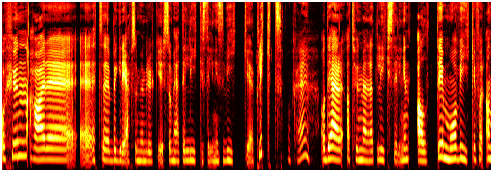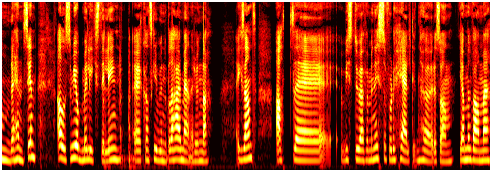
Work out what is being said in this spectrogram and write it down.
Og hun har eh, et begrep som hun bruker som heter likestillingens vikeplikt. Okay. Og det er at hun mener at likestillingen alltid må vike for andre hensyn. Alle som jobber med likestilling, eh, kan skrive under på det her, mener hun, da. Ikke sant? At eh, hvis du er feminist, så får du hele tiden høre sånn Ja, men hva med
